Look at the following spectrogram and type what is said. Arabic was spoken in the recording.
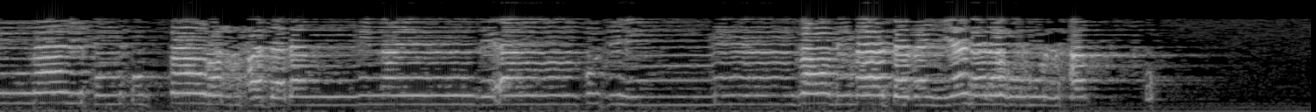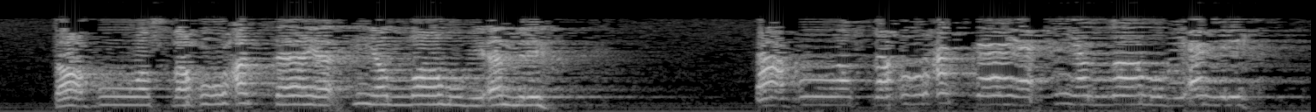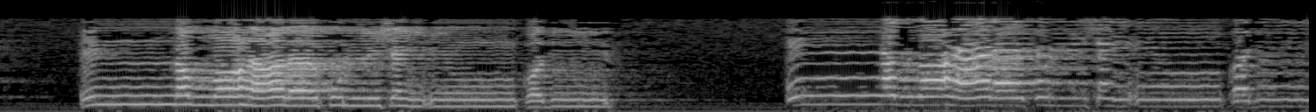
إِيمَانِكُمْ كُفَّارًا حَسَدًا مِّنْ عِندِ أَنفُسِهِم مِّن بَعْدِ مَا تَبَيَّنَ لَهُمُ الْحَقُّ ۖ. فَاعْفُوا وَاصْفَحُوا حَتَّىٰ يَأْتِيَ اللَّهُ بِأَمْرِهِ ۗ. فَاعْفُوا وَاصْفَحُوا حَتَّىٰ يَأْتِيَ اللَّهُ بِأَمْرِهِ ۗ. اللَّهَ عَلَىٰ كُلِّ شَيْءٍ قَدِيرٌ. إِنَّ اللَّهَ عَلَىٰ كُلِّ شَيْءٍ قَدِيرٌ.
